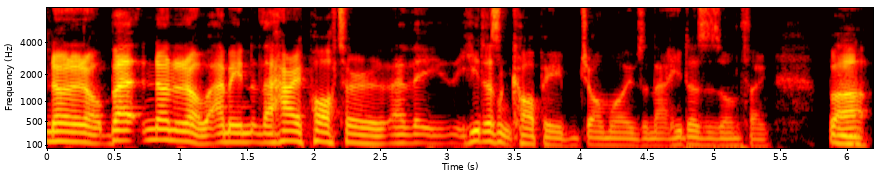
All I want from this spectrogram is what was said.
No, no, no, but no, no, no. I mean, the Harry Potter, uh, the, he doesn't copy John Williams in that. He does his own thing. But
